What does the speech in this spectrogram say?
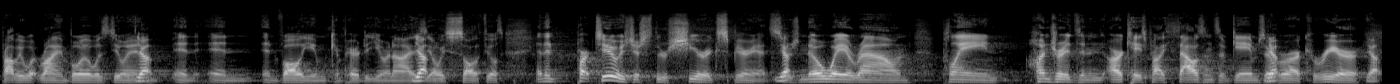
probably what Ryan Boyle was doing Yep. in, in in volume compared to you and I. as Yep. He always saw the fields, and then part two is just through sheer experience. Yep. There's no way around playing hundreds, and in our case, probably thousands of games Yep. over our career. Yep.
